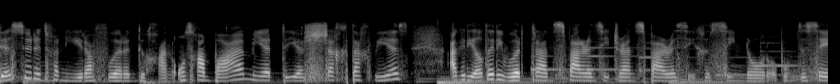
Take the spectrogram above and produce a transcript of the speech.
dis hoe dit van hier af vorentoe gaan. Ons gaan baie meer deursigtig wees. Ek het die hele tyd die woord transparency transparency gesien daarop om te sê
